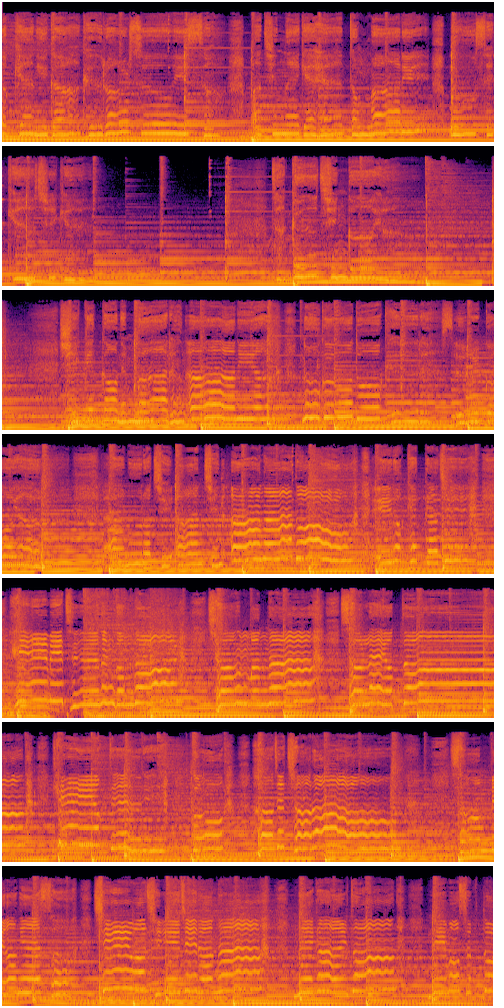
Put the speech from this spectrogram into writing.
어떻게 네가 그럴 수 있어? 마치 내게 했던 말이 무색해지게. 다 끝인 거야. 쉽게 꺼낸 말은 아니야. 누구도 그랬을 거야. 아무렇지 않진 않아 aceptó.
